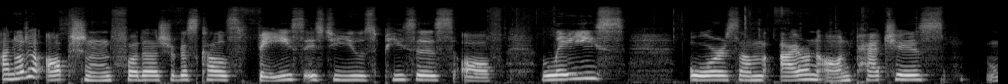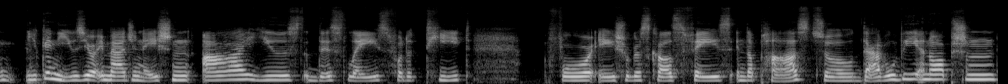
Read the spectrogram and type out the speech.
Another option for the sugar skull's face is to use pieces of lace or some iron-on patches. You can use your imagination. I used this lace for the teeth for a Sugar Skulls face in the past, so that will be an option.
